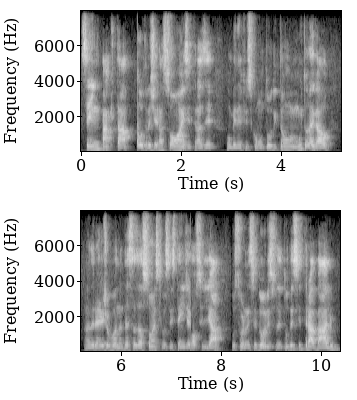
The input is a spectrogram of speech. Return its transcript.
sem impactar outras gerações e trazer um benefício como um todo. Então, muito legal, André e Giovana, dessas ações que vocês têm de auxiliar os fornecedores, fazer todo esse trabalho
